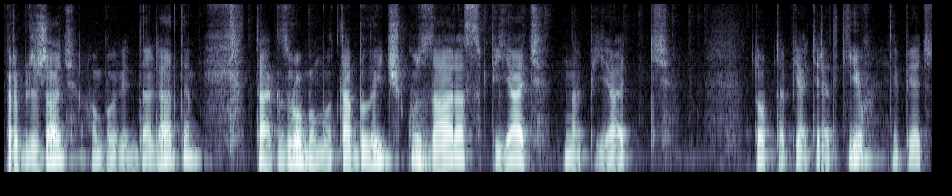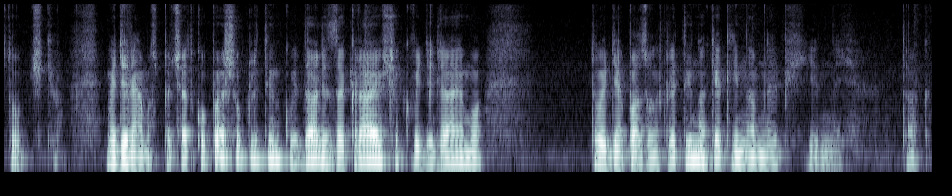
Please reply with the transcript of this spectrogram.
приближати або віддаляти. Так, зробимо табличку зараз 5 на 5, тобто 5 рядків і 5 стовпчиків. Виділяємо спочатку першу клітинку і далі за краївчик виділяємо той діапазон клітинок, який нам необхідний. Так.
